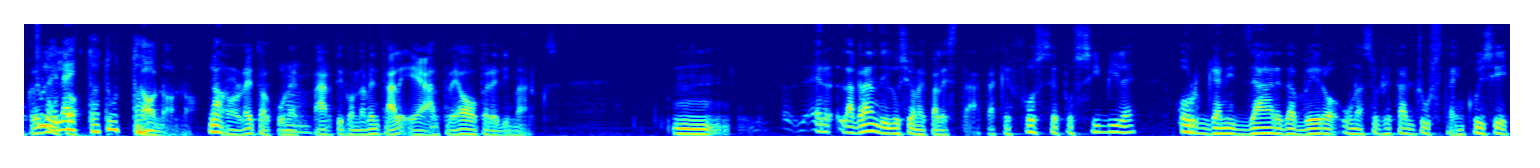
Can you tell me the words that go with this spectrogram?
creduto... Tu l'hai letto tutto? No, no, no. no. Non ho letto alcune mm. parti fondamentali e altre opere di Marx. Mm, la grande illusione qual è stata? Che fosse possibile organizzare davvero una società giusta, si,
